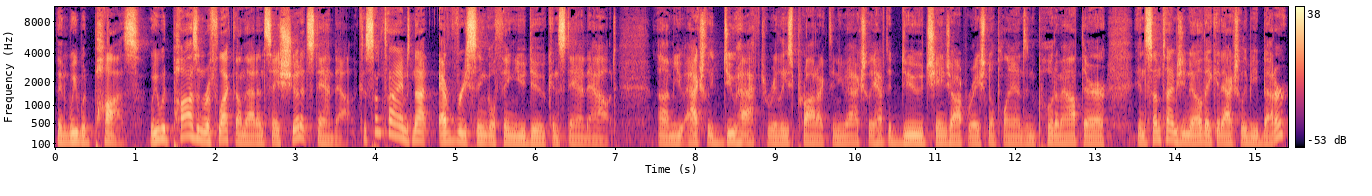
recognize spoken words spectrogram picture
then we would pause. We would pause and reflect on that and say, should it stand out? Because sometimes not every single thing you do can stand out. Um, you actually do have to release product and you actually have to do change operational plans and put them out there. And sometimes you know they could actually be better,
